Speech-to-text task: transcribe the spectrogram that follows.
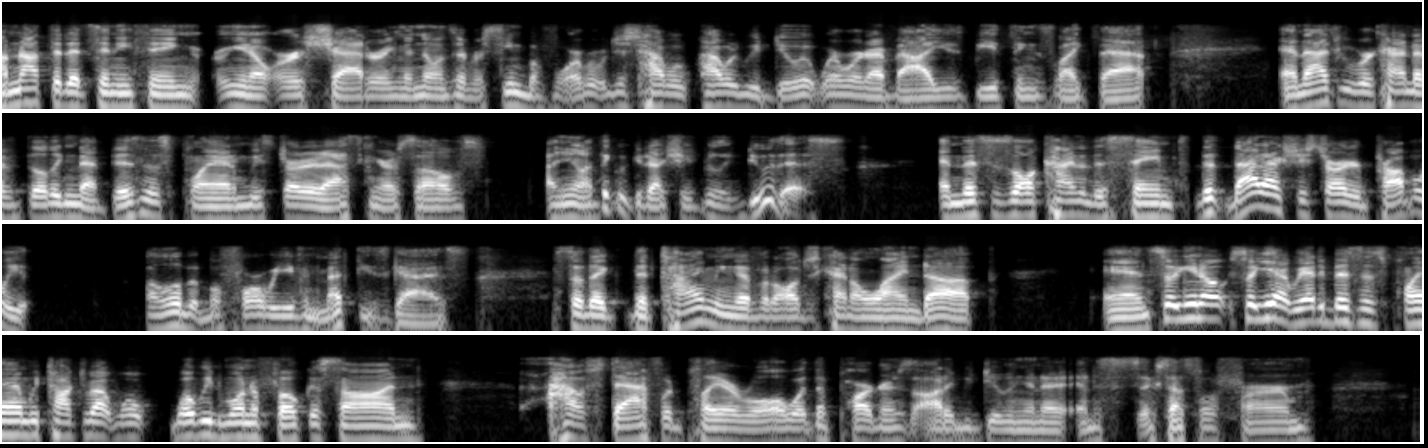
um, not that it's anything you know earth shattering that no one's ever seen before, but just how how would we do it? Where would our values be? Things like that. And as we were kind of building that business plan, we started asking ourselves, you know, I think we could actually really do this. And this is all kind of the same. Th- that actually started probably a little bit before we even met these guys. So the the timing of it all just kind of lined up. And so you know, so yeah, we had a business plan. We talked about what what we'd want to focus on, how staff would play a role, what the partners ought to be doing in a, in a successful firm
